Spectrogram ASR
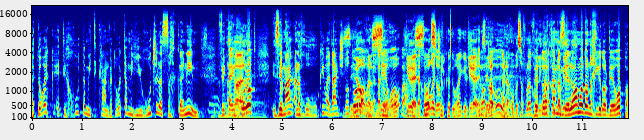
אתה רואה את איכות המתקן, ואתה רואה את המהירות של השחקנים, ואת היכולות, זה מה, אנחנו רחוקים עדיין שנות זה אור, לא, אבל אנחנו- באירופה. תראה, אנחנו מסורת בסוף- של כדורגל. זה לא, ברור. אנחנו בסוף לא יכולים, אנחנו וטוטנאם תמיד... זה לא המועדון הכי גדול באירופה.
